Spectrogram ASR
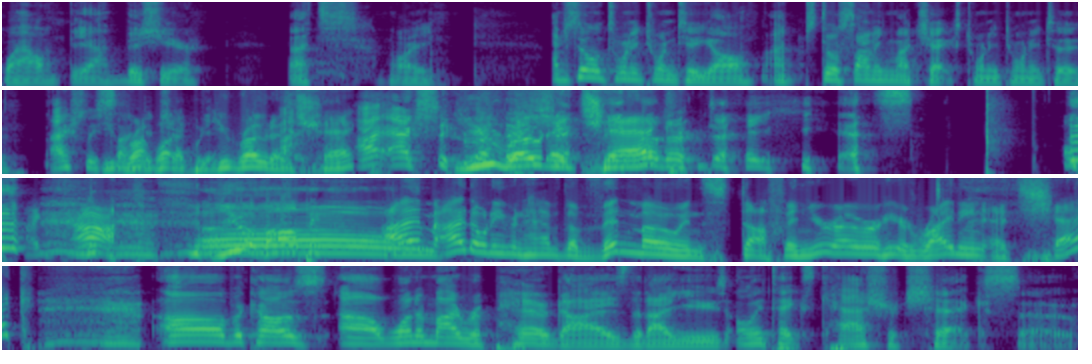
wow, yeah, this year. That's already. I'm still in 2022, y'all. I'm still signing my checks 2022. I actually You, signed a check. the- you wrote a check? I actually You wrote a the check? other day. Yes. Oh my god! You of all people, Oh. I'm. I don't even have the Venmo and stuff, and you're over here writing a check. Oh, because uh, one of my repair guys that I use only takes cash or checks, so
